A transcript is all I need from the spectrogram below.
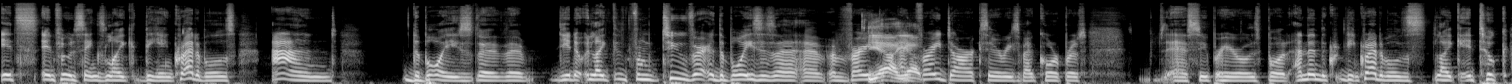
it's influenced things like The Incredibles and the boys the the you know like from two very the boys is a, a, a very yeah, yeah. very dark series about corporate uh, superheroes but and then the, the incredibles like it took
